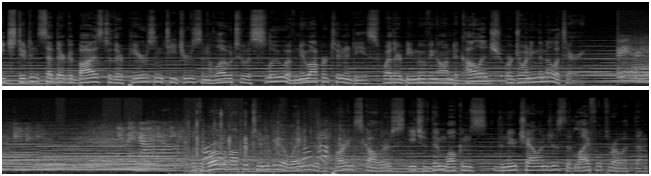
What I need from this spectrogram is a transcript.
Each student said their goodbyes to their peers and teachers and hello to a slew of new opportunities, whether it be moving on to college or joining the military. World of opportunity awaiting the departing scholars, each of them welcomes the new challenges that life will throw at them.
